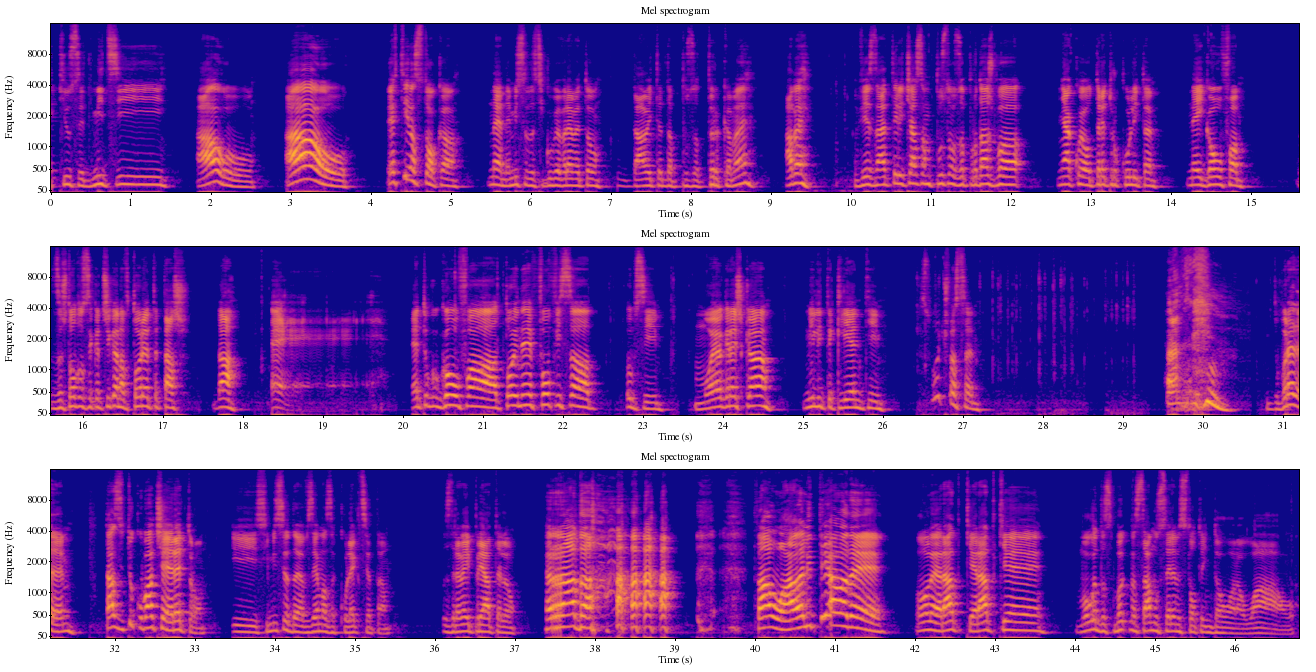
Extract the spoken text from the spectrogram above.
Q7. Ау! Ау! Ефтина стока. Не, не мисля да си губя времето. Давайте да позатъркаме. Абе, Вие знаете ли, че аз съм пуснал за продажба някоя от ретро колите? Не и голфа. Защото се качиха на вторият етаж. Да. Е. Ето го голфа. Той не е в офиса. Упси. Моя грешка. Милите клиенти. Случва се. Добре де. Тази тук обаче е ретро. И си мисля да я взема за колекцията. Здравей, приятелю. Рада! Това лада ли трябва да е? Оле, радке, радке. Мога да смъкна само 700 долара. Вау.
